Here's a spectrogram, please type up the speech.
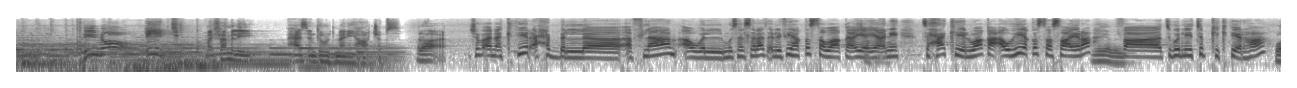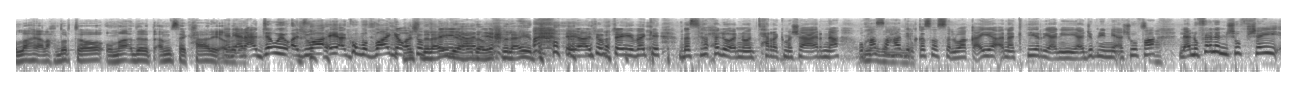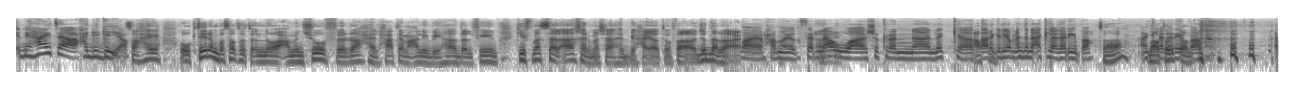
He no eat. My family has endured many hardships. رائع شوف أنا كثير أحب الأفلام أو المسلسلات اللي فيها قصة واقعية صح. يعني تحاكي الواقع أو هي قصة صايرة. فتقول لي تبكي كثير ها؟ والله أنا حضرته وما قدرت أمسك حالي يعني أنا على جوي وأجوائي أكون متضايقة مش وأشوف بالعيد شيء يا هدى يعني. مش بالعيد. أشوف شيء بكي بس حلو إنه نتحرك مشاعرنا وخاصة. هذه القصص الواقعية أنا كثير يعني يعجبني إني أشوفها لأنه فعلا نشوف شيء نهايته حقيقية. صحيح. وكثير انبسطت إنه عم نشوف الراحل حاتم علي بهذا الفيلم؟ كيف مثل اخر مشاهد بحياته؟ فجدا رائع. الله يرحمه ويغفر له وشكرا لك. طارق اليوم عندنا أكلة غريبة. صح؟ أكلة ناطركم. غريبة.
